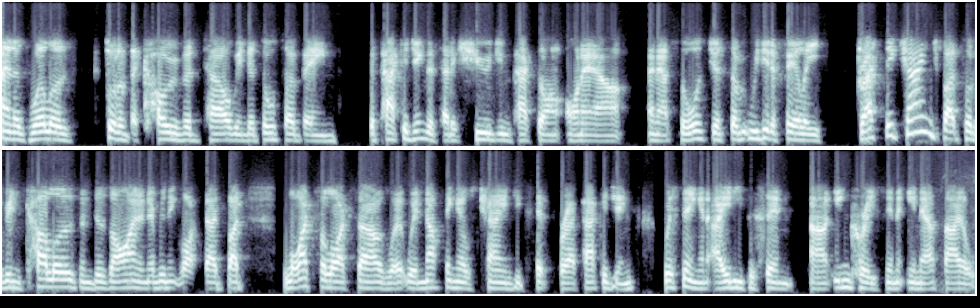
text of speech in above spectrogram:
And as well as sort of the COVID tailwind, it's also been the packaging that's had a huge impact on, on our and our stores. Just so we did a fairly drastic change, but sort of in colours and design and everything like that. But like for like sales, where, where nothing else changed except for our packaging, we're seeing an 80% uh, increase in, in our sales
